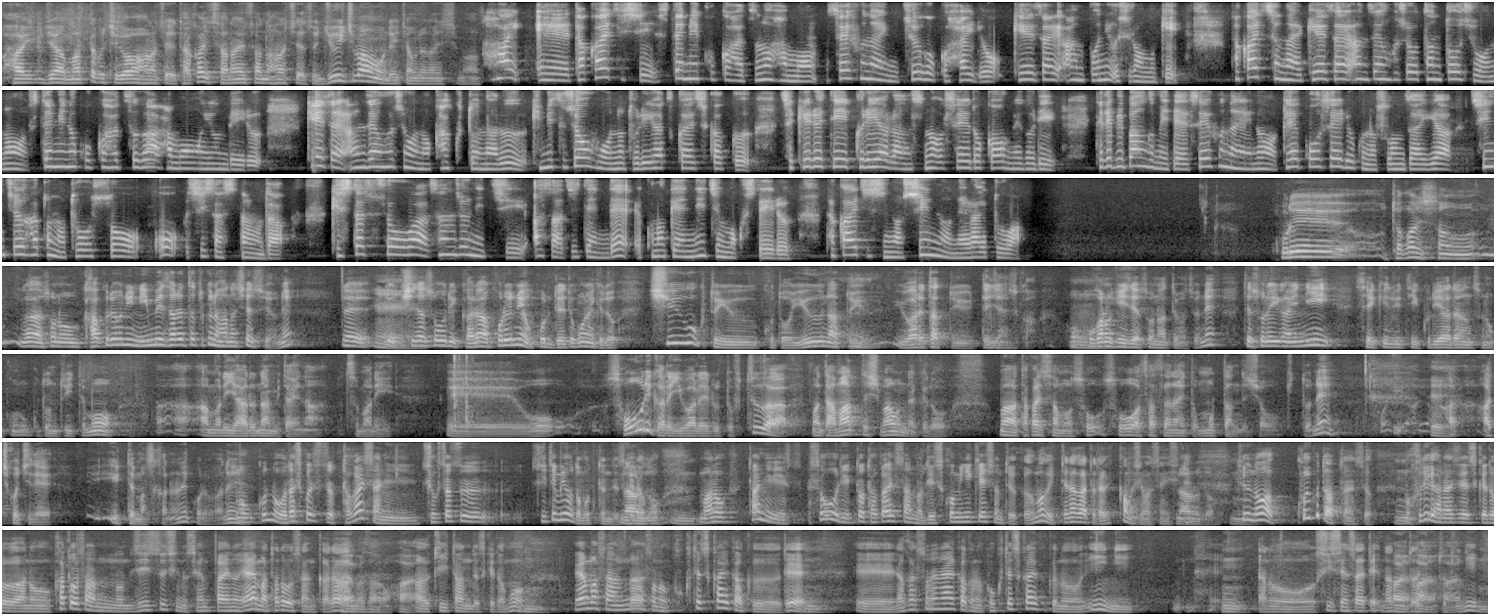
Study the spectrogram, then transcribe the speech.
はい、じゃあ全く違う話で高市早苗さんの話です。11番をレイちゃんお願いします。はい、えー、高市氏、捨て身告発の波紋、政府内に中国配慮、経済安保に後ろ向き。高市早苗経済安全保障担当省の捨て身の告発が波紋を呼んでいる。経済安全保障の核となる機密情報の取扱い資格、セキュリティクリアランスの制度化をめぐり、テレビ番組で政府内の抵抗勢力の存在や親中派との闘争を示唆したのだ。岸田首相は30日朝時点でこの件に沈黙している高市氏の真の狙いとは？これ高市さんがその閣僚に任命された時の話ですよね。でで岸田総理からこれにはこれ出てこないけど中国ということを言うなという、言われたと言ってるじゃないですか。他の記事ではそうなってますよね。でそれ以外にセキュリティクリアランスのことについてもああんまりやるなみたいなつまり、えー、を総理から言われると普通はまあ黙ってしまうんだけど、まあ、高市さんもそうそうはさせないと思ったんでしょうきっとね、えー、ああちこちで言ってますからねこれはね。もう今度私こそ高市さんに直接聞いてみようと思ってるんですけども、うん、まあ、あの単に総理と高市さんのディスコミュニケーションというかうまくいってなかっただけかもしれませんしね。と、うん、いうのはこういうことあったんですよ。うん、まあ、古い話ですけどあの加藤さんの時事通信の先輩の八山太郎さんから、はい、聞いたんですけども、八山さんがその国鉄改革で、うん、えー、中曽根内閣の国鉄改革の委員に、あの推薦されてなった時に。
